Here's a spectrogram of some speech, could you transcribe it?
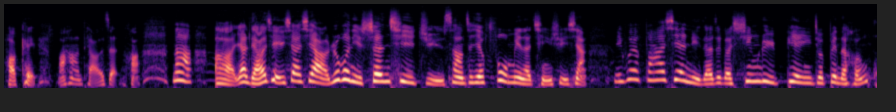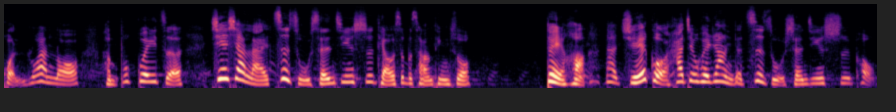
好，OK，马上调整哈。那啊，要了解一下下，如果你生气、沮丧这些负面的情绪下，你会发现你的这个心率变异就变得很混乱喽，很不规则。接下来自主神经失调是不是常听说？对哈，那结果它就会让你的自主神经失控。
